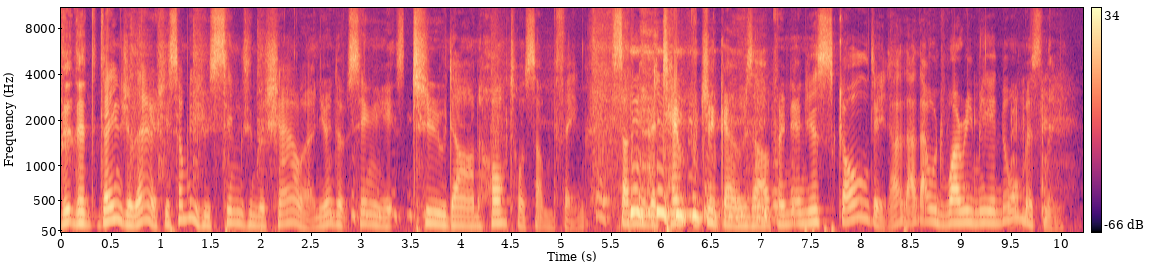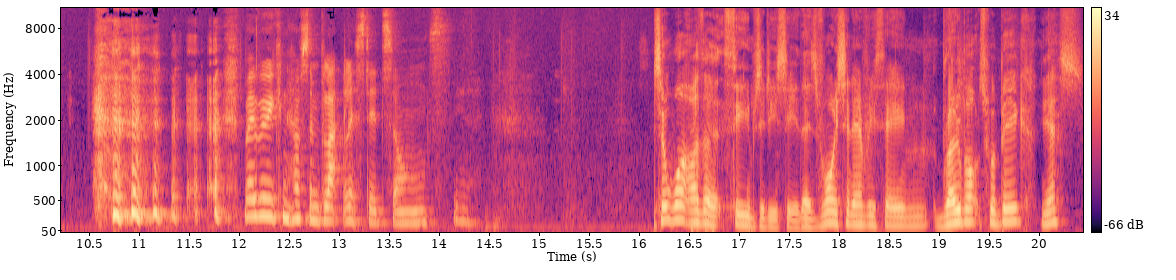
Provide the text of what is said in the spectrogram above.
The, the danger there, if you're somebody who sings in the shower and you end up singing it's too darn hot or something, suddenly the temperature goes up and, and you're scalded. That, that, would worry me enormously. maybe we can have some blacklisted songs you know. So, what other themes did you see? There's voice in everything. Robots were big, yes.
